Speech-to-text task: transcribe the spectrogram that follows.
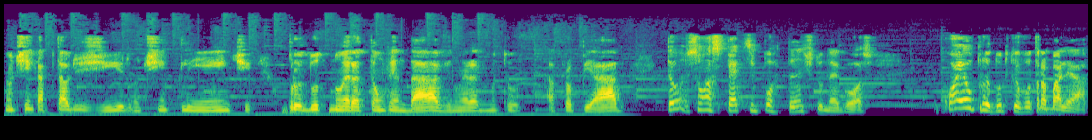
não tinham capital de giro, não tinha cliente, o produto não era tão vendável, não era muito apropriado. Então, são aspectos importantes do negócio. Qual é o produto que eu vou trabalhar?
